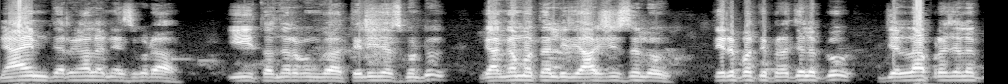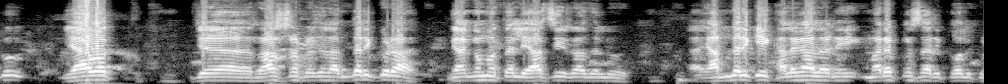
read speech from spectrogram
న్యాయం జరగాలనేసి కూడా ఈ సందర్భంగా తెలియజేసుకుంటూ గంగమ్మ తల్లి ఆశీస్సులు తిరుపతి ప్రజలకు జిల్లా ప్రజలకు యావత్ రాష్ట్ర ప్రజలందరికీ కూడా గంగమ్మ తల్లి ఆశీర్వాదాలు అందరికీ కలగాలని మరొకసారి కోరుకుంటున్నాను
